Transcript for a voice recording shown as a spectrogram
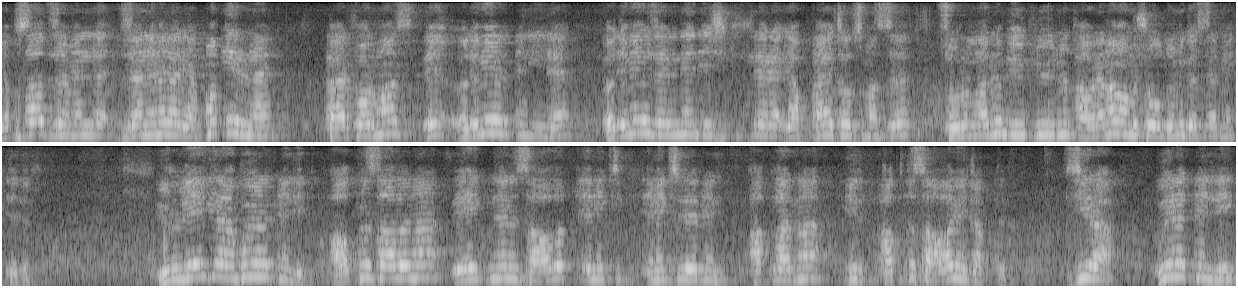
yapısal düzenle- düzenlemeler yapmak yerine performans ve ödeme yönetmeliğiyle ödeme üzerinden değişikliklere yapmaya çalışması sorunların büyüklüğünün kavranamamış olduğunu göstermektedir. Yürürlüğe giren bu yönetmelik halkın sağlığına ve hekimlerin sağlık emekçi, emekçilerinin haklarına bir katkı sağlamayacaktır. Zira bu yönetmelik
